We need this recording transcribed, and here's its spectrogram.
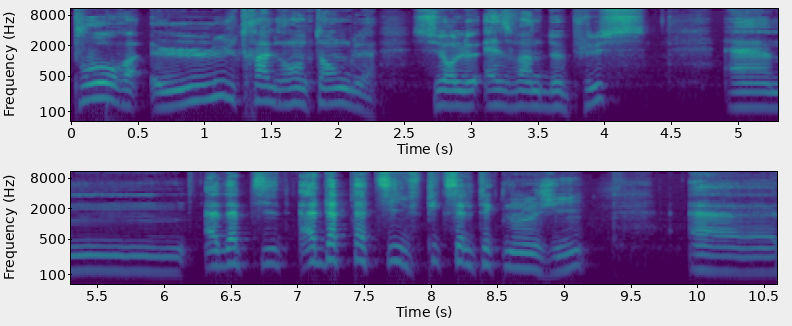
pour l'ultra grand angle sur le S22 Plus. Adaptative Pixel Technology euh,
